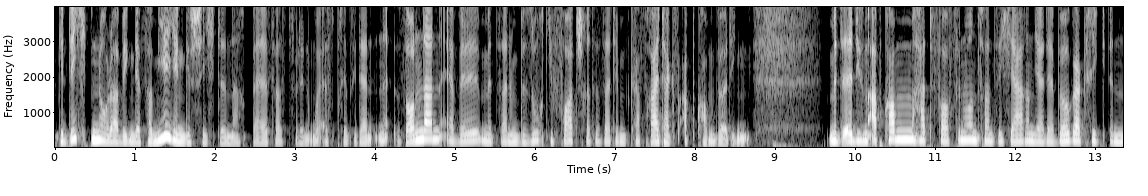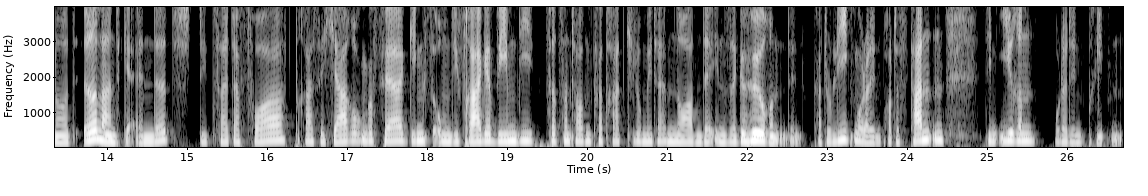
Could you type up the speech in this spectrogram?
Gedichten oder wegen der Familiengeschichte nach Belfast für den US-Präsidenten, sondern er will mit seinem Besuch die Fortschritte seit dem Karfreitagsabkommen würdigen. Mit äh, diesem Abkommen hat vor 25 Jahren ja der Bürgerkrieg in Nordirland geendet. Die Zeit davor, 30 Jahre ungefähr, ging es um die Frage, wem die 14.000 Quadratkilometer im Norden der Insel gehören. Den Katholiken oder den Protestanten, den Iren oder den Briten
